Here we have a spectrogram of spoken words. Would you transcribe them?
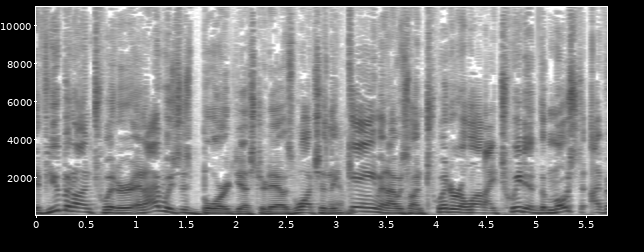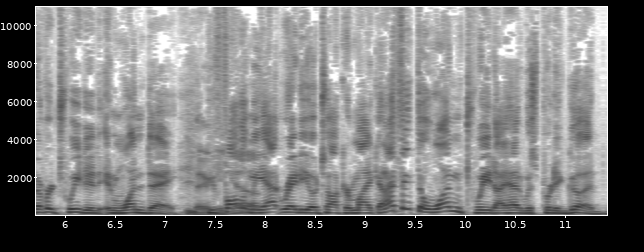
if you've been on Twitter, and I was just bored yesterday, I was watching the yeah. game and I was on Twitter a lot. I tweeted the most I've ever tweeted in one day. There you, you follow go. me at Radio Talker Mike, and I think the one tweet I had was pretty good.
